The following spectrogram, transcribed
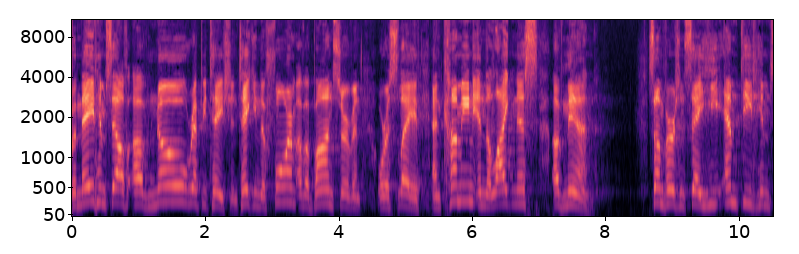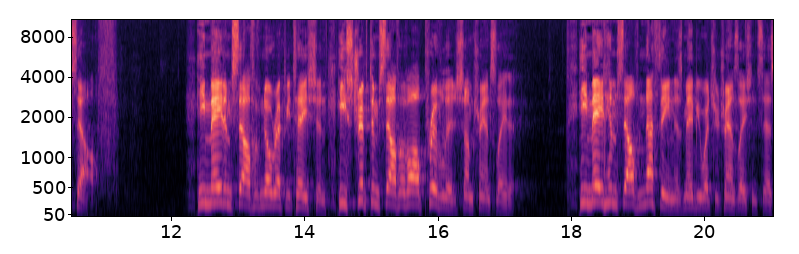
But made himself of no reputation, taking the form of a bondservant or a slave, and coming in the likeness of men. Some versions say he emptied himself he made himself of no reputation. He stripped himself of all privilege, some translate it. He made himself nothing, is maybe what your translation says.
